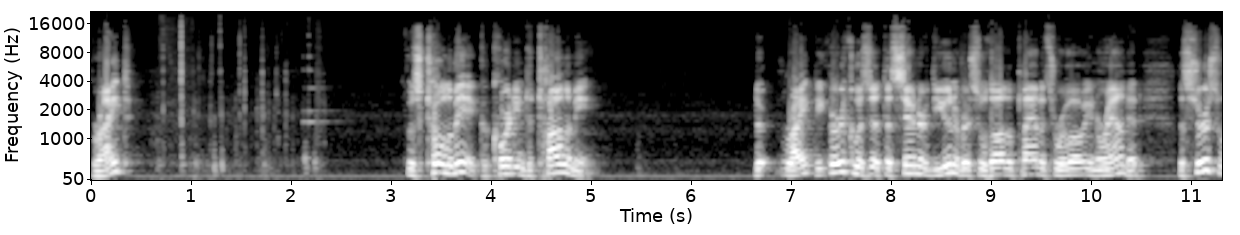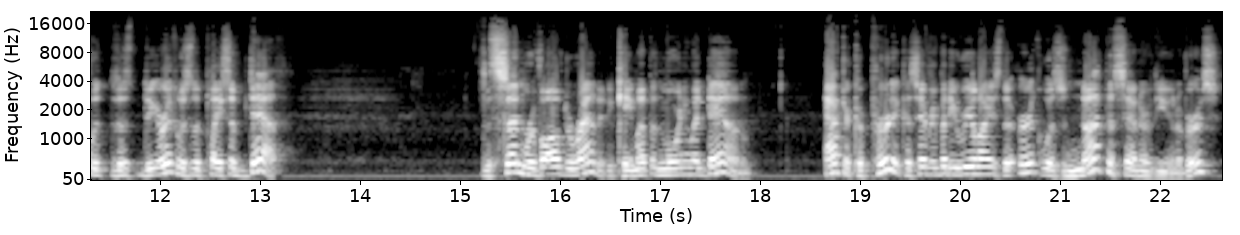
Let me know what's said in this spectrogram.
right? It was Ptolemaic, according to Ptolemy. The, right? The Earth was at the center of the universe with all the planets revolving around it. The, source was, the, the Earth was the place of death. The sun revolved around it. It came up in the morning, went down. After Copernicus, everybody realized the Earth was not the center of the universe.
